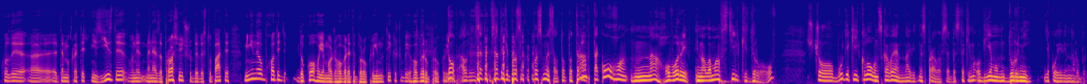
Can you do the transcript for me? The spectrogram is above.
коли е, демократичні з'їзди, вони мене запрошують, щоб виступати. Мені не обходить до кого я можу говорити про Україну, тільки щоб я говорив про Україну. Добре, але все все таки про, про смисл. Тобто Трамп а. такого наговорив і наламав стільки дров що будь-який клоун з КВН навіть не справився без таким об'ємом дурні, якої він наробив.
